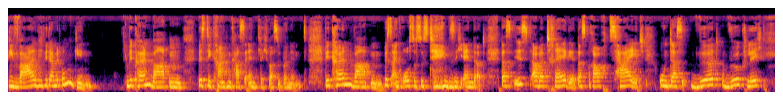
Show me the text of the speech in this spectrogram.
die Wahl, wie wir damit umgehen. Wir können warten, bis die Krankenkasse endlich was übernimmt. Wir können warten, bis ein großes System sich ändert. Das ist aber träge, das braucht Zeit und das wird wirklich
